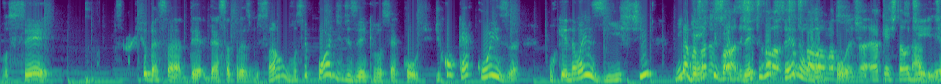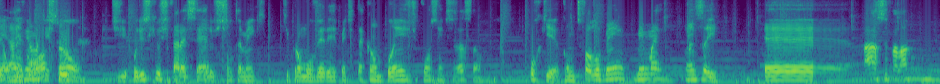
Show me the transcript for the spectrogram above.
Você saiu dessa, de, dessa transmissão, você pode dizer que você é coach de qualquer coisa. Porque não existe ninguém não, que vai dizer que falar, você não é uma coach, coisa. É a questão sabe? de, de é um aí negócio... vem uma questão de por isso que os caras sérios tinham também que, que, promover de repente até campanhas de conscientização. Por quê? Como tu falou bem, bem mais antes aí. É, ah, você vai lá num,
